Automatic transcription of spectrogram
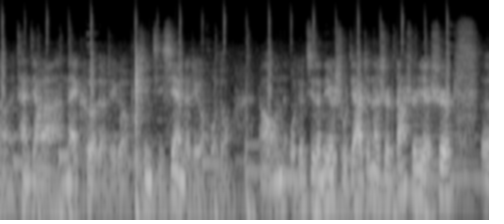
呃参加了耐克的这个普信极限的这个活动。然后我就记得那个暑假真的是，当时也是，呃，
